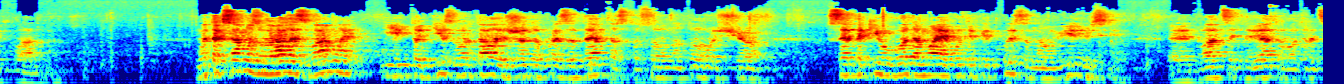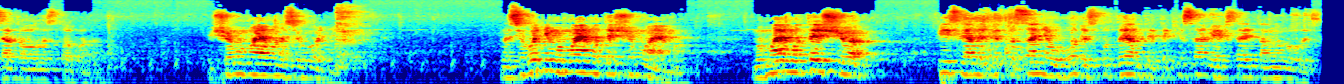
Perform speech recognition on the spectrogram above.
відкладена. Ми так само збиралися з вами і тоді зверталися вже до президента стосовно того, що все-таки угода має бути підписана у Вільнюсі е, 29-30 листопада. І що ми маємо на сьогодні? На сьогодні ми маємо те, що маємо. Ми маємо те, що після непідписання угоди студенти, такі самі, як стоять там на вулиці,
